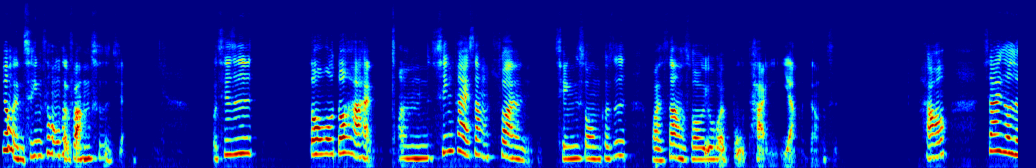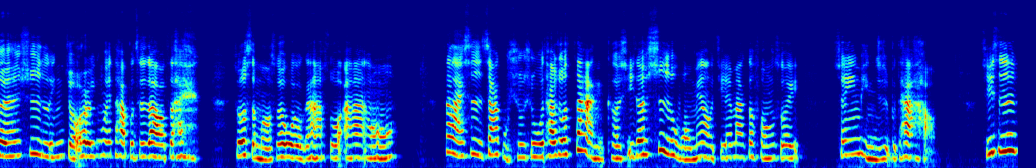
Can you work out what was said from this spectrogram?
用很轻松的方式讲。我其实都都还嗯，心态上算轻松，可是晚上的时候又会不太一样这样子。好，下一个留言是零九二，因为他不知道在 说什么，所以我有跟他说安安哦。再来是扎古叔叔，他说赞，可惜的是我没有接麦克风，所以声音品质不太好。其实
